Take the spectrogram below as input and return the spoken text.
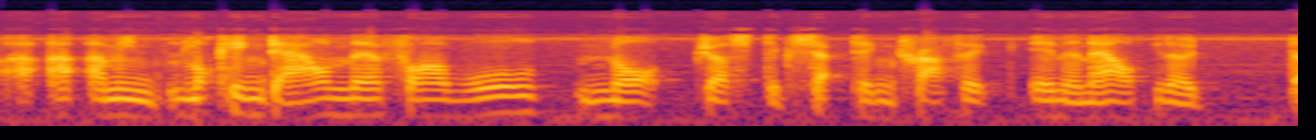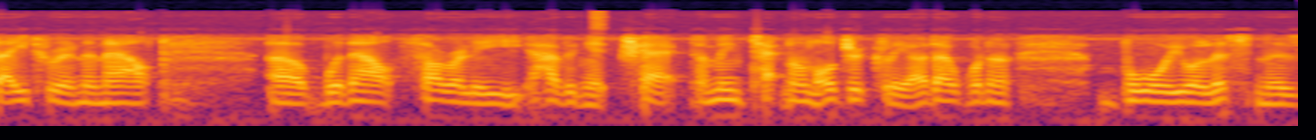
I, I mean, locking down their firewall, not just accepting traffic in and out, you know, data in and out uh, without thoroughly having it checked. I mean, technologically, I don't want to bore your listeners,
